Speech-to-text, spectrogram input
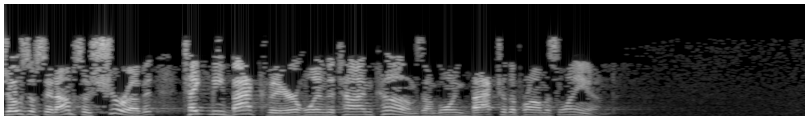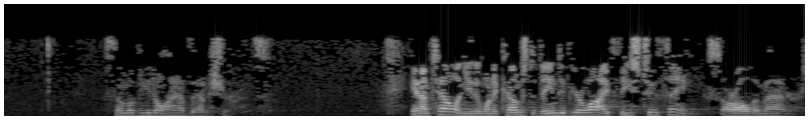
Joseph said, I'm so sure of it, take me back there when the time comes. I'm going back to the promised land. Some of you don't have that assurance. And I'm telling you that when it comes to the end of your life, these two things are all that matters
